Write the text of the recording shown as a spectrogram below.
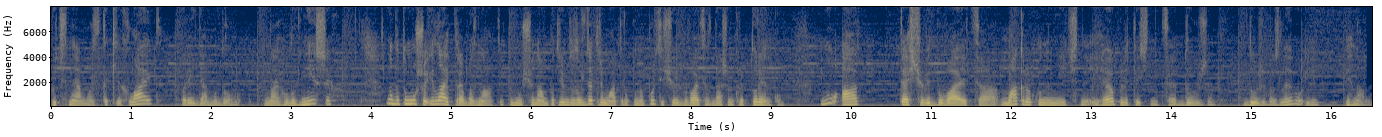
Почнемо з таких лайт, перейдемо до найголовніших. Ну, бо тому що і лайт треба знати, тому що нам потрібно завжди тримати руку на пульсі, що відбувається з нашим крипторинком. Ну а те, що відбувається макроекономічне і геополітичне, це дуже, дуже важливо і пігнали.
